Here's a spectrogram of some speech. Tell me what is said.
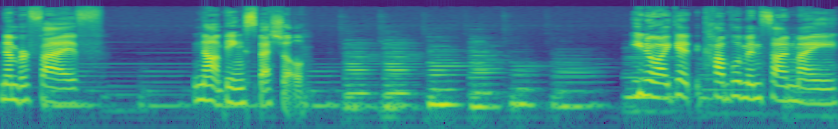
Number five, not being special. You know, I get compliments on my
